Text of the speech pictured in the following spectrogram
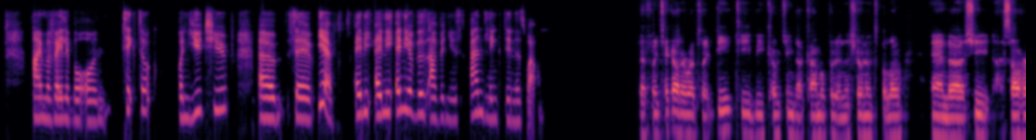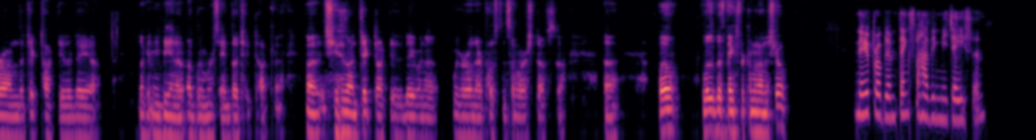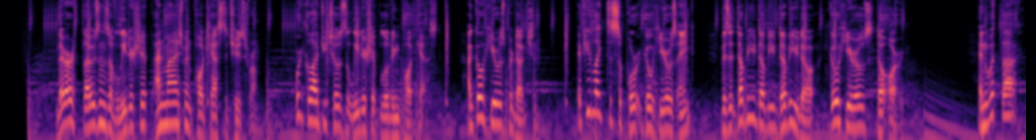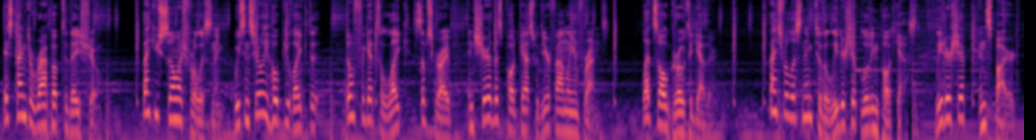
I'm available on TikTok, on YouTube. Um, so yeah, any any any of those avenues and LinkedIn as well. Definitely check out our website, dtbcoaching.com. We'll put it in the show notes below. And uh, she I saw her on the TikTok the other day. Uh, look at me being a, a boomer saying the TikTok. Uh, uh she was on TikTok the other day when uh, we were on there posting some of our stuff. So, uh, well, Elizabeth, thanks for coming on the show. No problem. Thanks for having me, Jason. There are thousands of leadership and management podcasts to choose from. We're glad you chose the Leadership Loading podcast, a Go Heroes production. If you'd like to support Go Heroes Inc., visit www.goheroes.org. And with that, it's time to wrap up today's show. Thank you so much for listening. We sincerely hope you liked it. Don't forget to like, subscribe, and share this podcast with your family and friends. Let's all grow together. Thanks for listening to the Leadership Loading Podcast. Leadership inspired.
